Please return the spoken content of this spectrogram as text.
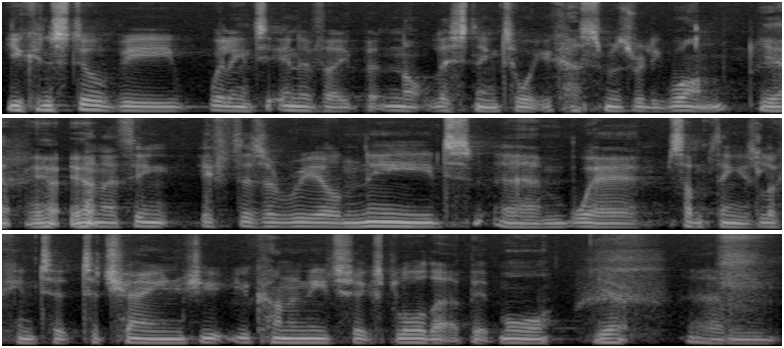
you can still be willing to innovate, but not listening to what your customers really want. Yeah, yeah, yeah. And I think if there's a real need um, where something is looking to, to change, you, you kind of need to explore that a bit more. yeah. Um,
